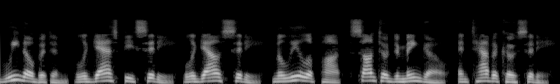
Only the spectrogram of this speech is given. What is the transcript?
Guinobatan, Legazpi City, Ligao City, Malilipot, Santo Domingo, and Tabaco City.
